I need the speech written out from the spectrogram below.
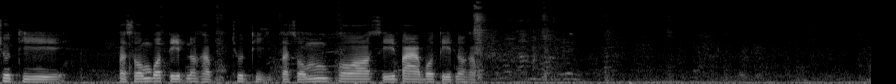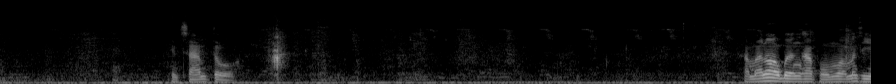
ชุดที่ผสมโบติดเนาะครับ ชุดที่ผสมพอสีปลาโบติดเนาะครับ เป็นสามตัวเอามาลองเบิงครับ ผมว่ามันสิ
